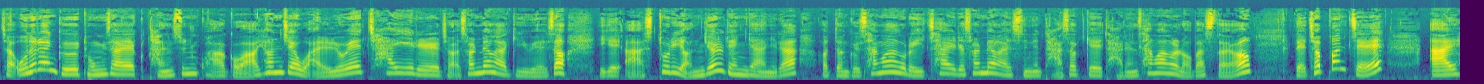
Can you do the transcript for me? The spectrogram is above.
자, 오늘은 그 동사의 단순 과거와 현재 완료의 차이를 저 설명하기 위해서 이게 아, 스토리 연결된 게 아니라 어떤 그 상황으로 이 차이를 설명할 수 있는 다섯 개의 다른 상황을 넣어봤어요. 네, 첫 번째. I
